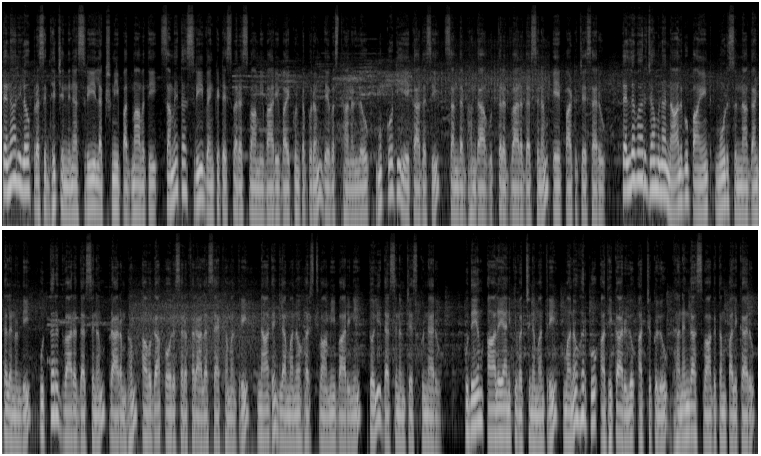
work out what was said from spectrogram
తెనాలిలో ప్రసిద్ధి చెందిన శ్రీ లక్ష్మీ పద్మావతి సమేత శ్రీ వెంకటేశ్వర స్వామి వారి వైకుంఠపురం దేవస్థానంలో ముక్కోటి ఏకాదశి సందర్భంగా ఉత్తర ద్వార దర్శనం ఏర్పాటు చేశారు. తెల్లవారుజామున నాలుగు పాయింట్ మూడు సున్నా గంటల నుండి ఉత్తర ద్వార దర్శనం ప్రారంభం అవగా పౌర సరఫరాల శాఖ మంత్రి నాదెండ్ల మనోహర్ స్వామి వారిని తొలి దర్శనం చేసుకున్నారు. ఉదయం ఆలయానికి వచ్చిన మంత్రి మనోహర్కు అధికారులు అర్చకులు ఘనంగా స్వాగతం పలికారు.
